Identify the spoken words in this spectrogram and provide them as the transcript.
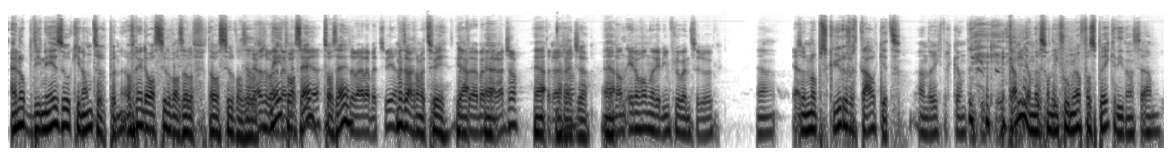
En op diners ook in Antwerpen. Of nee, dat was Silva zelf. Dat was Silva zelf. Ja, ze nee, het was met hij. twee, Het was Ze hij. waren daar met twee. Met waren er met twee. Ja, met, eh, met ja. Raja. Ja, Met Raja. Raja. Ja. En dan een of andere influencer ook. Ja. Ja. Zo'n obscure vertaalkit aan de rechterkant. denk Ik, ik kan niet anders, want ik voel me af van spreken die dan samen.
